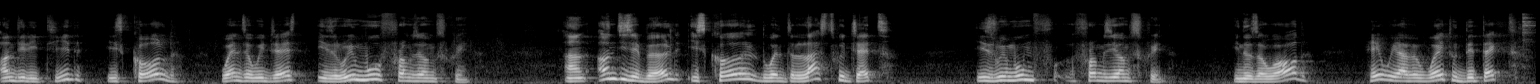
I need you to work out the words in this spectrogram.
onDeleted is called when the widget is removed from the home screen. And onDisabled is called when the last widget is removed from the home screen. In other words, here we have a way to detect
